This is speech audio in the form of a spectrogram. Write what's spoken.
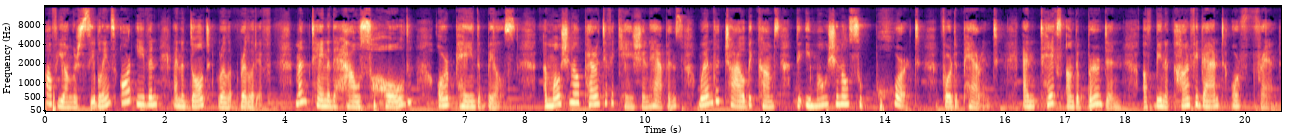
of younger siblings or even an adult rel- relative, maintaining the household, or paying the bills. Emotional parentification happens when the child becomes the emotional support for the parent and takes on the burden of being a confidant or friend.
